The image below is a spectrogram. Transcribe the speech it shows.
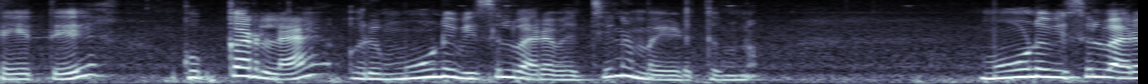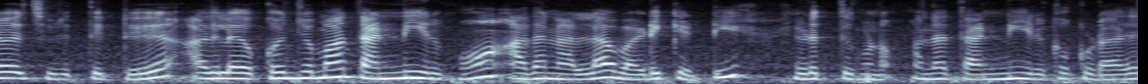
சேர்த்து குக்கரில் ஒரு மூணு விசில் வர வச்சு நம்ம எடுத்துக்கணும். மூணு விசில் வர வச்சு எடுத்துட்டு அதில் கொஞ்சமாக தண்ணி இருக்கும். அதை நல்லா வடிகட்டி எடுத்துக்கணும். அந்த தண்ணி இருக்கக்கூடாது.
